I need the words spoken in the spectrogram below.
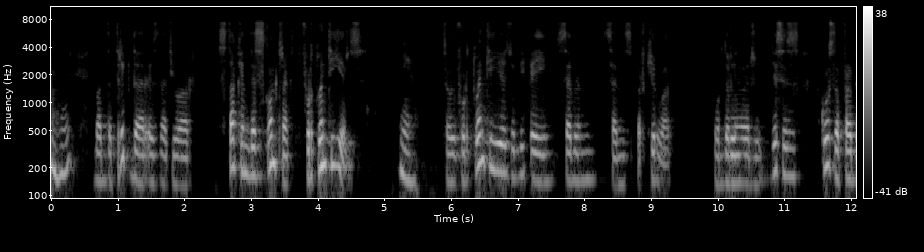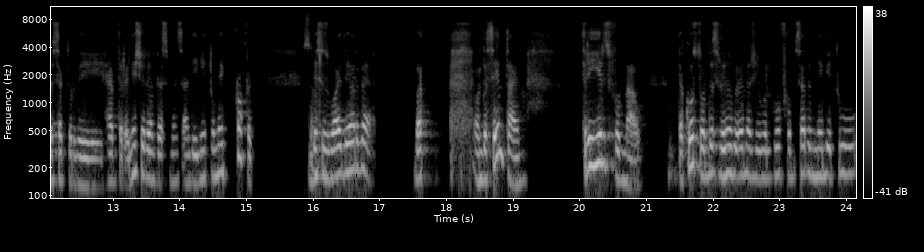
Mm-hmm. But the trick there is that you are stuck in this contract for 20 years. Yeah. So for 20 years, you'll be paying seven cents per kilowatt for the renewable energy. This is, of course, the private sector. They have their initial investments and they need to make profit. So, This is why they are there. But on the same time, three years from now, the cost of this renewable energy will go from seven maybe to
